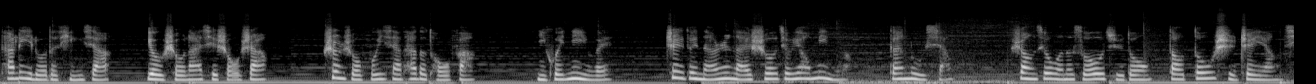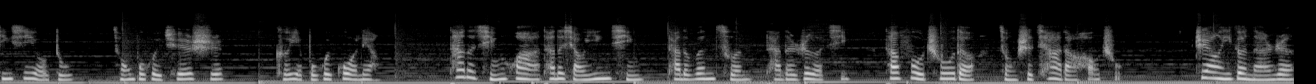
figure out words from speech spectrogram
他利落的停下，右手拉起手刹，顺手扶一下他的头发。你会腻味，这对男人来说就要命了。甘露想，尚修文的所有举动倒都是这样清晰有度，从不会缺失，可也不会过量。他的情话，他的小殷勤，他的温存，他的热情，他付出的总是恰到好处。这样一个男人，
